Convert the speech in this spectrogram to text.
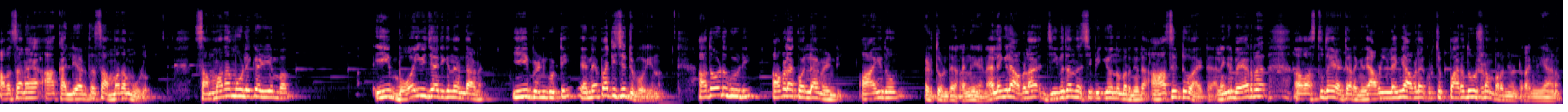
അവസാന ആ കല്യാണത്തെ സമ്മതം മൂളും. സമ്മതം മൂളി കഴിയുമ്പം ഈ ബോയ് വിചാരിക്കുന്നത് എന്താണ്? ഈ പെൺകുട്ടി എന്നെ പറ്റിച്ചിട്ട് പോയി എന്ന് അതോടുകൂടി അവളെ കൊല്ലാൻ വേണ്ടി ആയുധവും എടുത്തുകൊണ്ട് ഇറങ്ങുകയാണ്. അല്ലെങ്കിൽ അവളെ ജീവിതം നശിപ്പിക്കുമെന്ന് പറഞ്ഞിട്ട് ആസിഡുമായിട്ട് അല്ലെങ്കിൽ വേറൊരു വസ്തുതയായിട്ട് ഇറങ്ങി. അവളില്ലെങ്കിൽ അവളെക്കുറിച്ച് പരദൂഷണം പറഞ്ഞുകൊണ്ട് ഇറങ്ങുകയാണ്.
